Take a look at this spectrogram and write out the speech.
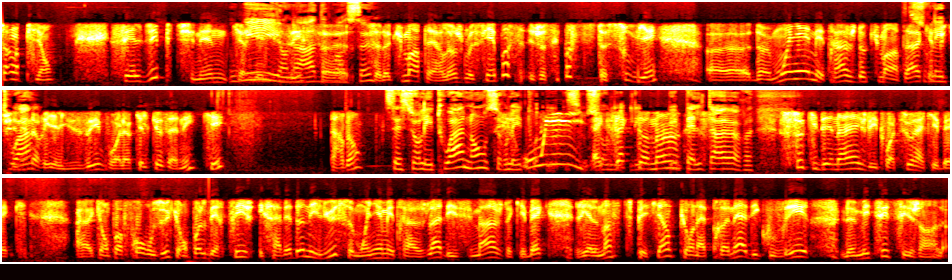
Champion. C'est LG Pichinin qui a Oui, réalisé a ce, documentaire-là. Je me souviens pas, je sais pas si tu te souviens euh, d'un moyen métrage documentaire Sur que Pichinin toits. a réalisé voilà quelques années, qui est Pardon? C'est sur les toits, non? Sur les toits. Oui, sur- exactement. Les, les pelleteurs. Ceux qui déneigent les toitures à Québec, euh, qui n'ont pas froid aux yeux, qui n'ont pas le vertige, et ça avait donné lieu, ce moyen métrage-là, à des images de Québec réellement stupéfiantes, puis on apprenait à découvrir le métier de ces gens-là.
